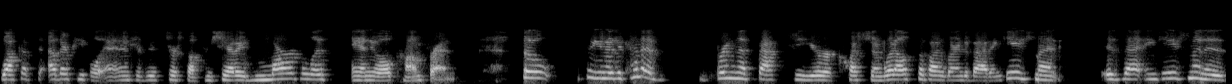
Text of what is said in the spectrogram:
walk up to other people and introduce herself. And she had a marvelous annual conference. So, so you know, to kind of bring this back to your question, what else have I learned about engagement? Is that engagement is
